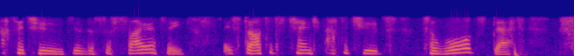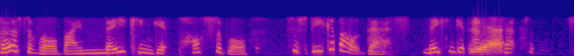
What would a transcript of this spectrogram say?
attitudes in the society. It started to change attitudes towards death. First of all, by making it possible to speak about death, making it Yeah. acceptable to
